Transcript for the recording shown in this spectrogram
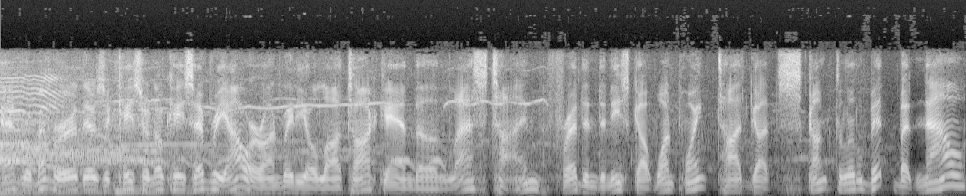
And remember, there's a case or no case every hour on Radio Law Talk. And uh, last time, Fred and Denise got one point. Todd got skunked a little bit. But now,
